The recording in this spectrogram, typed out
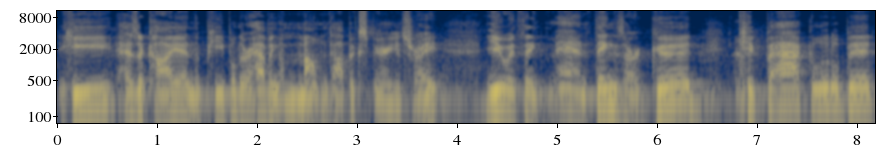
he, Hezekiah, and the people, they're having a mountaintop experience, right? You would think, man, things are good. Kick back a little bit,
